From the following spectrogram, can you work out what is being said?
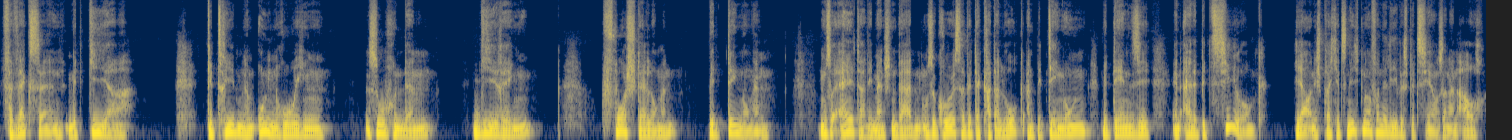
verwechseln mit Gier, getriebenem, unruhigen, suchenden, gierigen Vorstellungen, Bedingungen Umso älter die Menschen werden, umso größer wird der Katalog an Bedingungen, mit denen sie in eine Beziehung, ja, und ich spreche jetzt nicht nur von der Liebesbeziehung, sondern auch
